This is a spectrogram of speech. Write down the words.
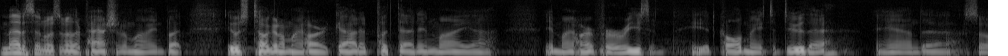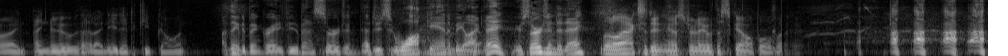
medicine was another passion of mine, but it was tugging on my heart. God had put that in my, uh, in my heart for a reason. He had called me to do that, and so I, I knew that I needed to keep going. I think it'd have been great if you'd have been a surgeon. That just walk in and be like, "Hey, you're surgeon today." Little accident yesterday with a scalpel, but.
